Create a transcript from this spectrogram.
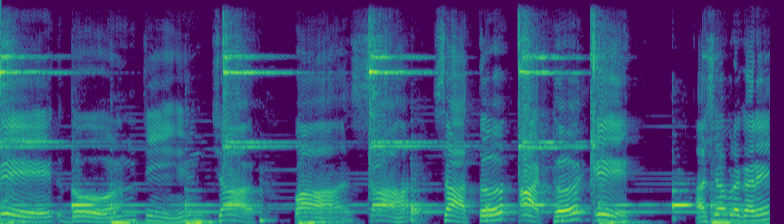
एक दोन तीन चार पाच सहा सात आठ एक. अशा प्रकारे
